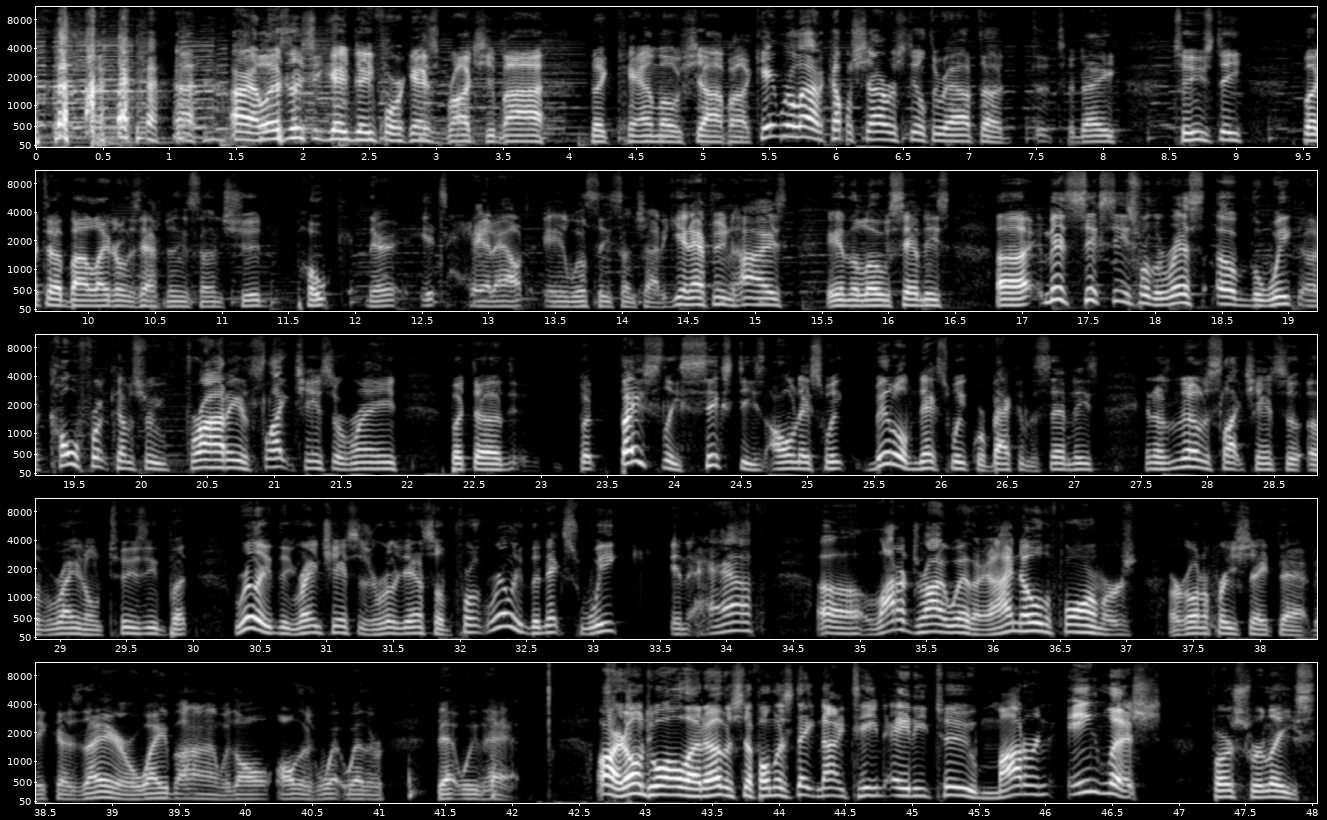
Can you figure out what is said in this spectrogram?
All right, let's look at your game day forecast brought to you by the Camo Shop. I can't rule out a couple showers still throughout uh, t- today, Tuesday, but uh, by later this afternoon, sun should poke there its head out, and we'll see sunshine again. Afternoon highs in the low 70s, uh, mid 60s for the rest of the week. A cold front comes through Friday, a slight chance of rain, but uh, but basically 60s all next week. Middle of next week, we're back in the 70s, and there's another slight chance of, of rain on Tuesday. But really, the rain chances are really down. So for really the next week and a half, uh, a lot of dry weather. And I know the farmers are going to appreciate that because they are way behind with all all this wet weather that we've had. All right, on to all that other stuff. On this date, 1982, Modern English first release.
